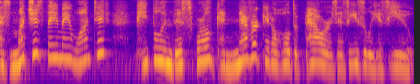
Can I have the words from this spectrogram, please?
As much as they may want it, people in this world can never get a hold of powers as easily as you.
